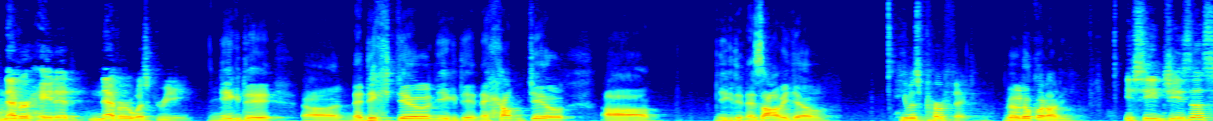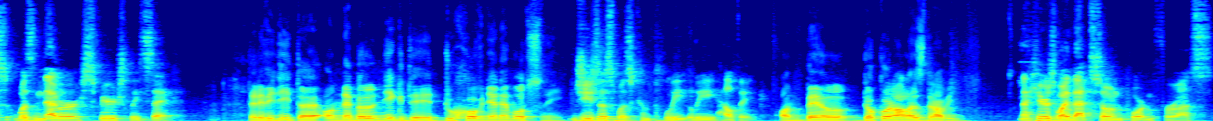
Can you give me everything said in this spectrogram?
never hated, never was greedy. Nikdy uh, nedychtil, nikdy nechamtil, uh, nikdy nezáviděl. He was perfect. Byl dokonalý. You see, Jesus was never spiritually sick. Tedy vidíte, on nebyl nikdy duchovně nemocný. Jesus was completely healthy. On byl dokonale zdravý. Now, here's why that's so important for us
